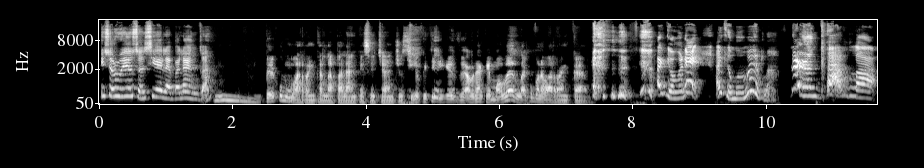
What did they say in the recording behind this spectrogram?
Hizo ruidos hacia la palanca. Mm, Pero ¿cómo va a arrancar la palanca ese chancho? Si lo que tiene que habrá que moverla, ¿cómo la va a arrancar? Hay que mover, hay que moverla. ¡Arrancarla!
